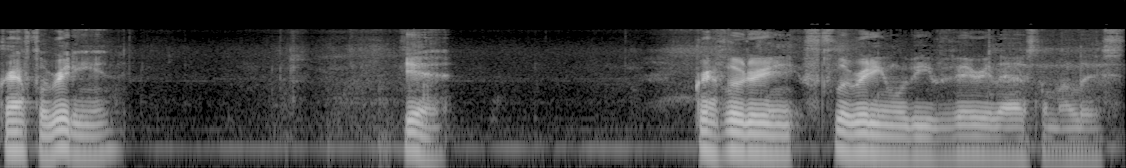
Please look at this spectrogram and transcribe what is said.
Grand Floridian. Yeah. Grand Floridian, Floridian will be very last on my list.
